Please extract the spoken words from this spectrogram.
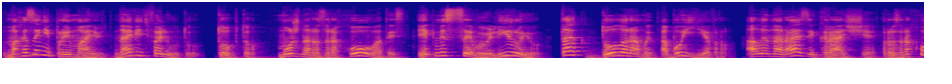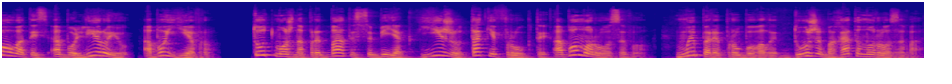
В магазині приймають навіть валюту, тобто можна розраховуватись як місцевою лірою, так доларами або євро. Але наразі краще розраховуватись або лірою, або євро. Тут можна придбати собі як їжу, так і фрукти або морозиво. Ми перепробували дуже багато морозива,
